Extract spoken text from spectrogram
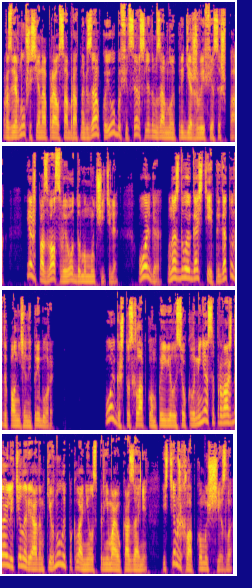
Развернувшись, я направился обратно к замку, и оба офицера следом за мной, придерживая фес и шпаг. Я же позвал своего дома-мучителя. «Ольга, у нас двое гостей, приготовь дополнительные приборы». Ольга, что с хлопком появилась около меня, сопровождая, летела рядом, кивнула и поклонилась, принимая указания, и с тем же хлопком исчезла.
